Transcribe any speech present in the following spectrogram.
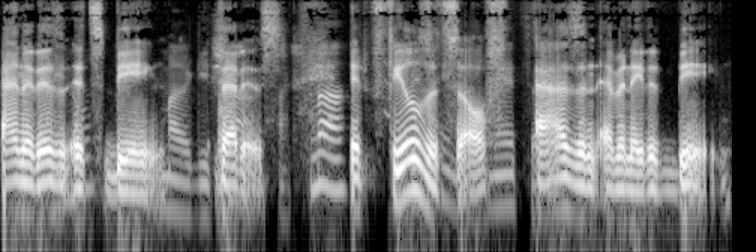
and it is its being. That is, it feels itself as an emanated being.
